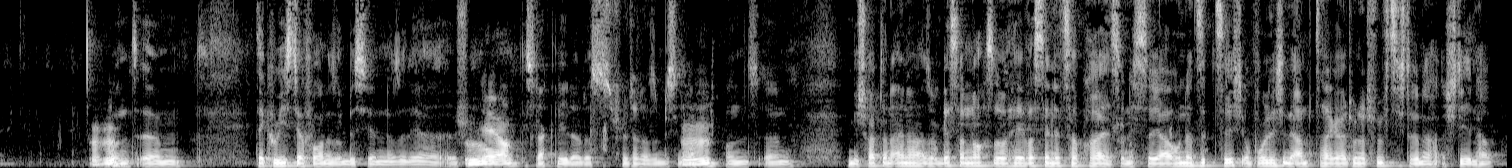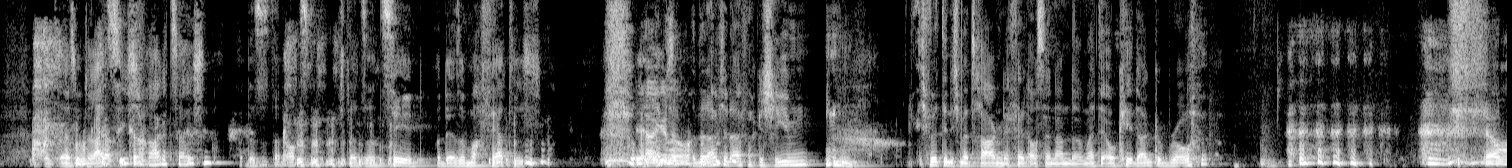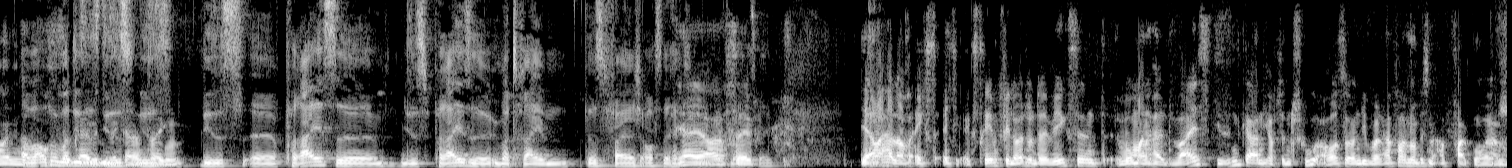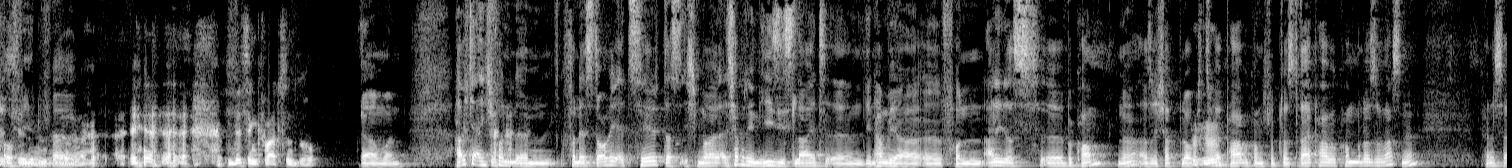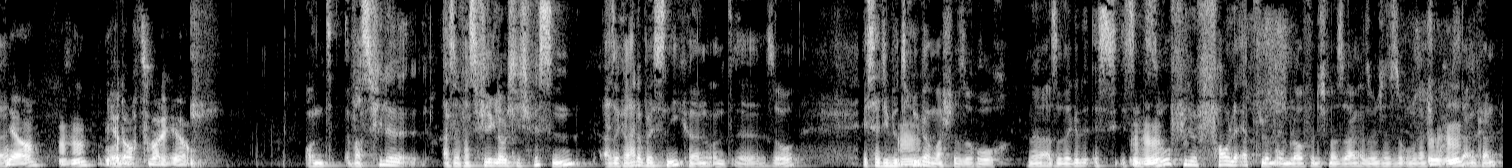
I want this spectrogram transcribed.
Mhm. Und ähm, der creased ja vorne so ein bisschen, also der äh, ja. das Lackleder, das schlittert da so ein bisschen mhm. ab. Und ähm, mir schreibt dann einer, also gestern noch so, hey, was ist dein letzter Preis? Und ich so, ja, 170, obwohl ich in der Anzeige halt 150 drin stehen habe. Und er so 30 Klassiker. Fragezeichen. Und das ist dann auch so, ich dann so 10. Und er so, mach fertig. Und ja, genau. Ich, und dann habe ich dann einfach geschrieben, ich würde den nicht mehr tragen, der fällt auseinander. Meint er, okay, danke, Bro. ja, Mann, Aber auch immer so dieses, dieses, dieses, dieses, äh, Preise, dieses Preise übertreiben. Das feiere ich auch so heftig. Ja, ja, safe. Ja, weil halt auch ex extrem viele Leute unterwegs sind, wo man halt weiß, die sind gar nicht auf den Schuh aus, sondern die wollen einfach nur ein bisschen abfacken oder ein bisschen. Äh, ein bisschen quatschen so. Ja, Mann. Habe ich dir eigentlich von, ähm, von der Story erzählt, dass ich mal, also ich habe den Yeezy Slide, ähm, den haben wir ja äh, von Adidas äh, bekommen, ne? Also ich habe, glaube ich, mhm. zwei Paar bekommen, ich glaube, du hast drei Paar bekommen oder sowas, ne? Kann das sein? Ja, mhm. ich hatte auch zwei, ja. Und was viele, also was viele, glaube ich, nicht wissen, also gerade bei Sneakern und äh, so, ist ja die Betrügermasche mhm. so hoch. Ne? Also da gibt es, es sind mhm. so viele faule Äpfel im Umlauf, würde ich mal sagen, also wenn ich das so umgangssprachlich mhm. sagen kann.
